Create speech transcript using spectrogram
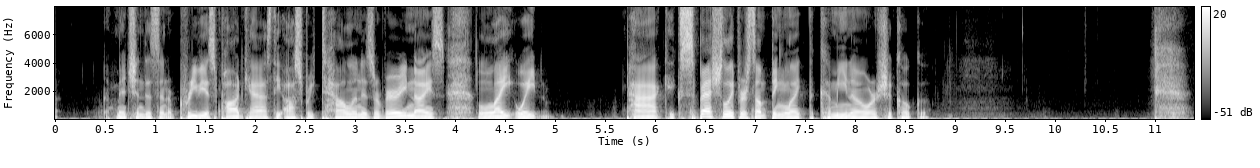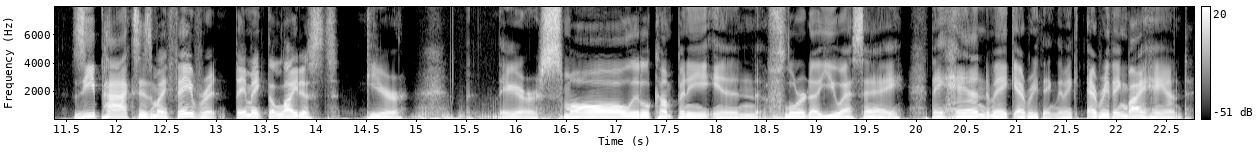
I mentioned this in a previous podcast. The Osprey Talon is a very nice lightweight pack, especially for something like the Camino or Shikoku. Z Packs is my favorite. They make the lightest gear. They are a small little company in Florida, USA. They hand make everything. They make everything by hand.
